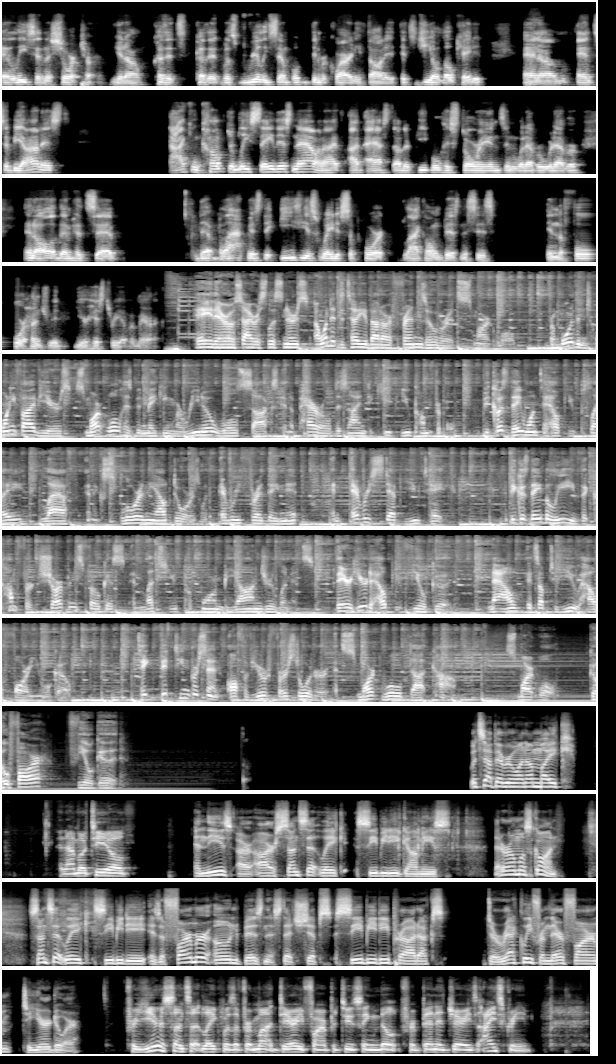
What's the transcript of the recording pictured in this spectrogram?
at least in the short term, you know, because it's because it was really simple, didn't require any thought. It, it's geolocated. And um, and to be honest, I can comfortably say this now, and I've I've asked other people, historians and whatever, whatever, and all of them had said that BLAPP is the easiest way to support black-owned businesses in the 400 year history of America. Hey there, Osiris listeners. I wanted to tell you about our friends over at Smartwool. For more than 25 years, Smartwool has been making merino wool socks and apparel designed to keep you comfortable. Because they want to help you play, laugh, and explore in the outdoors with every thread they knit and every step you take. Because they believe that comfort sharpens focus and lets you perform beyond your limits. They're here to help you feel good. Now it's up to you how far you will go. Take 15% off of your first order at smartwool.com. Smartwool. Go far, feel good. What's up, everyone? I'm Mike, And I'm Oteil. and these are our Sunset Lake CBD gummies that are almost gone. Sunset Lake CBD is a farmer owned business that ships CBD products directly from their farm to your door. For years, Sunset Lake was a Vermont dairy farm producing milk for Ben and Jerry's ice cream.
